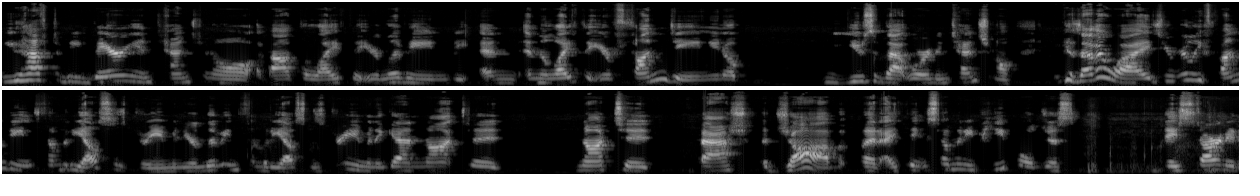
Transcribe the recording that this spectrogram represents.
you have to be very intentional about the life that you're living and, and the life that you're funding, you know, use of that word intentional, because otherwise you're really funding somebody else's dream and you're living somebody else's dream. And again, not to, not to bash a job, but I think so many people just they started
